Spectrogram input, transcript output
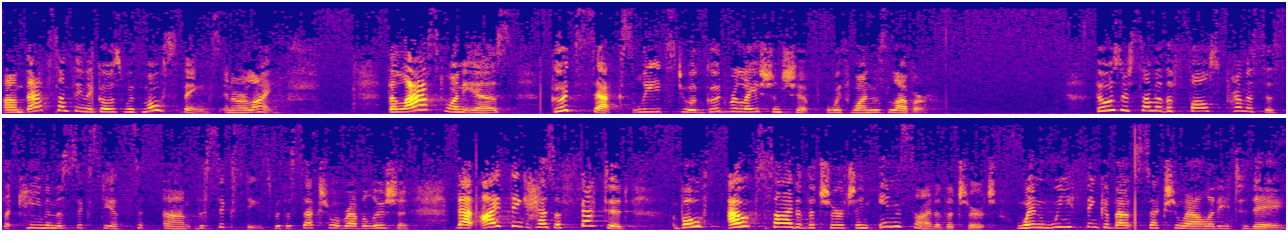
Um, that's something that goes with most things in our life. The last one is good sex leads to a good relationship with one's lover. Those are some of the false premises that came in the 60th, um, the 60s with the sexual revolution that I think has affected both outside of the church and inside of the church when we think about sexuality today.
